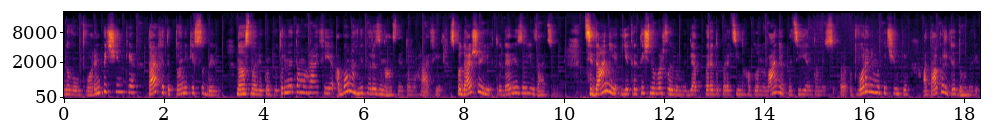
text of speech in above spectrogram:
новоутворень печінки та архітектоніки судин на основі комп'ютерної томографії або магнітно-резонансної томографії з подальшою їх 3D-візуалізацією. Ці дані є критично важливими для передопераційного планування пацієнтами з е, утвореннями печінки, а також для донорів.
